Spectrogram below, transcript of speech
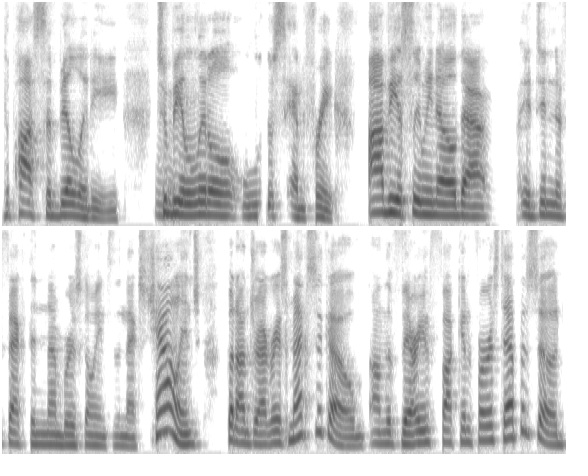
the possibility to Mhm. be a little loose and free. Obviously, we know that it didn't affect the numbers going to the next challenge, but on Drag Race Mexico, on the very fucking first episode,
